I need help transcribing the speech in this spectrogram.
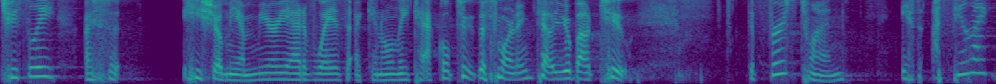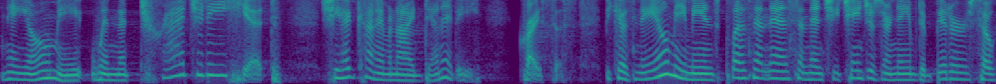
Truthfully, I, he showed me a myriad of ways. I can only tackle two this morning, tell you about two. The first one is I feel like Naomi, when the tragedy hit, she had kind of an identity crisis because Naomi means pleasantness, and then she changes her name to bitter. So,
